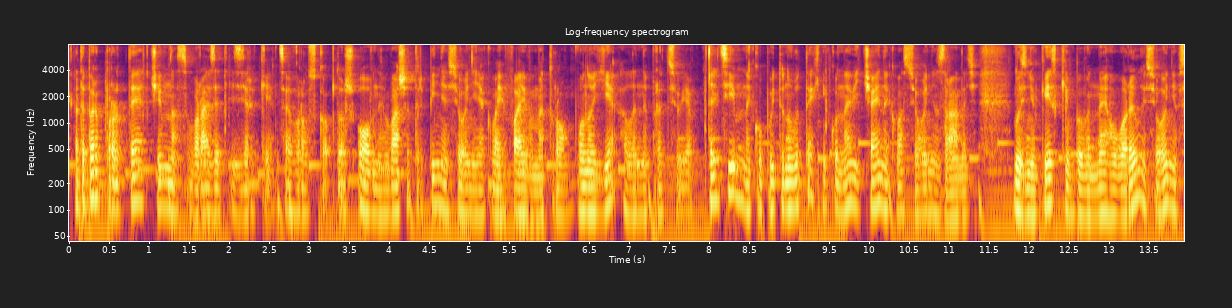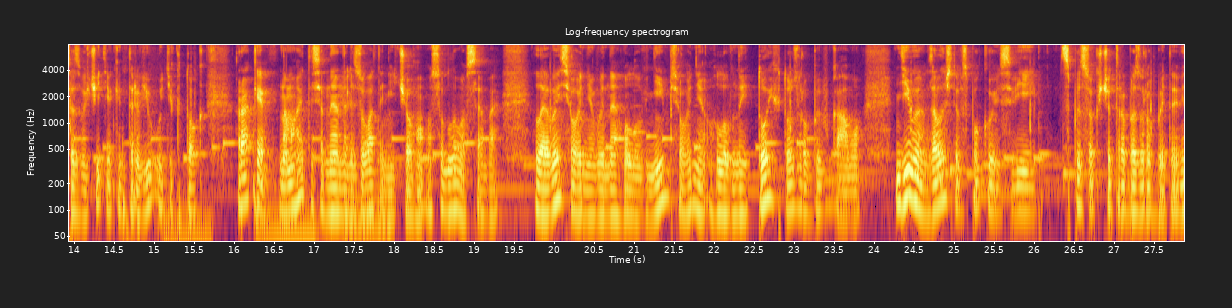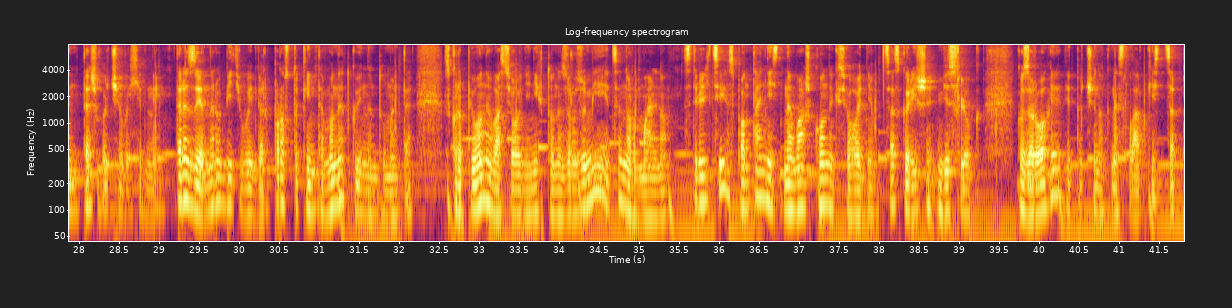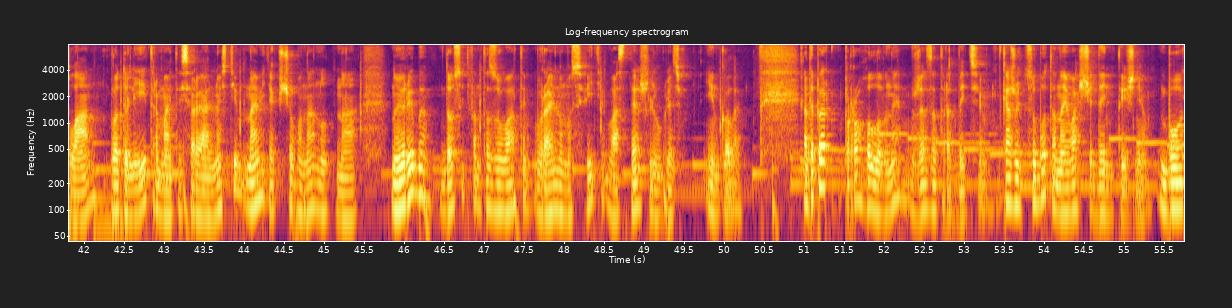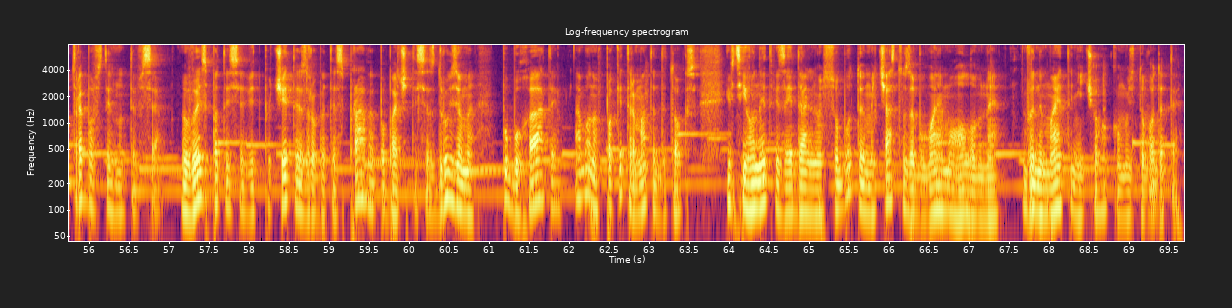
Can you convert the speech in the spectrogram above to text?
А тепер про те, чим нас вразять зірки. Це гороскоп. Тож, овни, ваше терпіння сьогодні як Wi-Fi в метро. Воно є, але не працює. Тельці, не купуйте нову техніку, навіть чайник вас сьогодні зрадить. Близнюки, з ким би ви не говорили, сьогодні все звучить як інтерв'ю у TikTok. Раки, намагайтеся не аналізувати нічого, особливо себе. Леви, сьогодні ви не головні, сьогодні головний той, хто зробив каву. Діви, залиште в спокої свій список, що треба зробити. Він теж хоче вихідний. Терези, не робіть вибір, просто киньте монетку і не думайте. Скорпіони вас сьогодні ніхто не зрозуміє, і це нормально. Стрільці, спонтанність не ваш коник сьогодні, це скоріше віслюк. Козороги, відпочинок не слабкість, це план. Водолії, тримайтеся реальності, навіть якщо вона нудна. Ну і риби досить фантазувати. В реальному світі вас теж люблять інколи. А тепер про головне вже за традицією. Кажуть, субота найважчий день тижня, бо треба встигнути все: виспатися, відпочити, зробити справи, побачитися з друзями, побухати або навпаки тримати детокс. І в цій гонитві за ідеальною суботою ми часто забуваємо головне. Ви не маєте нічого комусь доводити.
